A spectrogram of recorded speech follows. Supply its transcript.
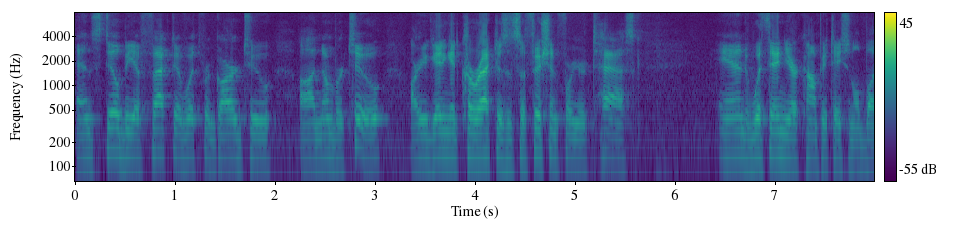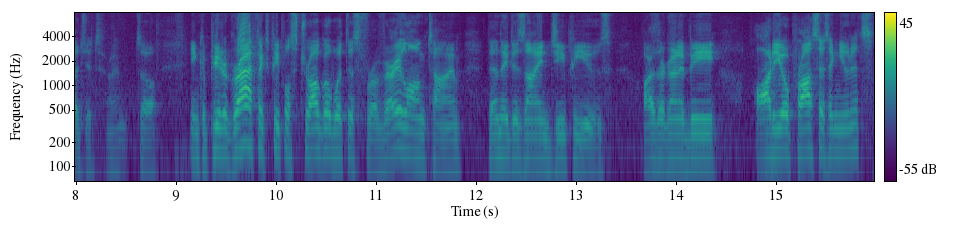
and still be effective with regard to uh, number 2? Are you getting it correct? Is it sufficient for your task and within your computational budget, right? So, in computer graphics people struggle with this for a very long time, then they design GPUs. Are there going to be audio processing units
